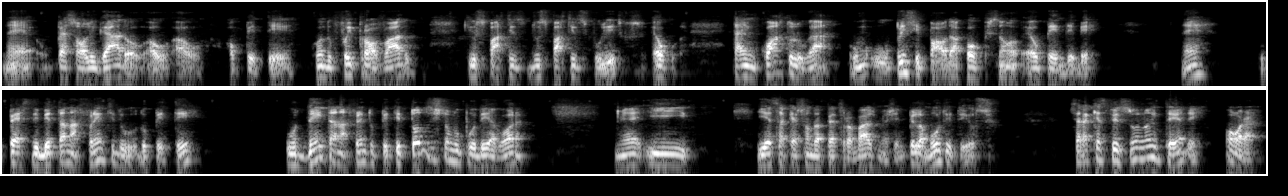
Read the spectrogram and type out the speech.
né, o pessoal ligado ao, ao, ao PT, quando foi provado que os partidos dos partidos políticos é está em quarto lugar. O, o, principal da corrupção é o PDB, né? O PSDB está na frente do, do PT, o DEM está na frente do PT, todos estão no poder agora. Né? E, e essa questão da Petrobras, minha gente, pelo amor de Deus, será que as pessoas não entendem? Ora,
